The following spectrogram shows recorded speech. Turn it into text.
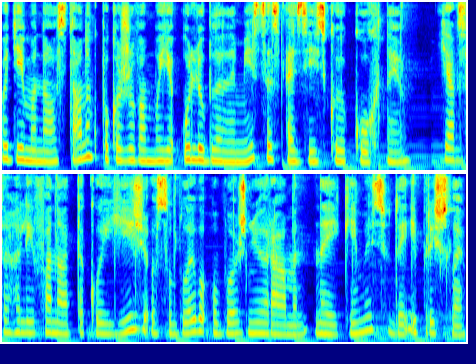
Ходімо наостанок, покажу вам моє улюблене місце з азійською кухнею. Я взагалі фанат такої їжі, особливо обожнюю рамен, на який ми сюди і прийшли.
